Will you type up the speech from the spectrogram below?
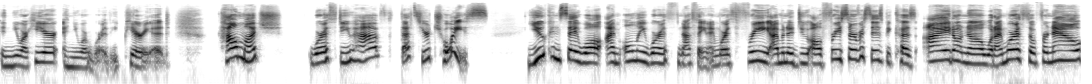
and you are here and you are worthy, period. How much worth do you have? That's your choice. You can say, well, I'm only worth nothing. I'm worth free. I'm going to do all free services because I don't know what I'm worth. So for now,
